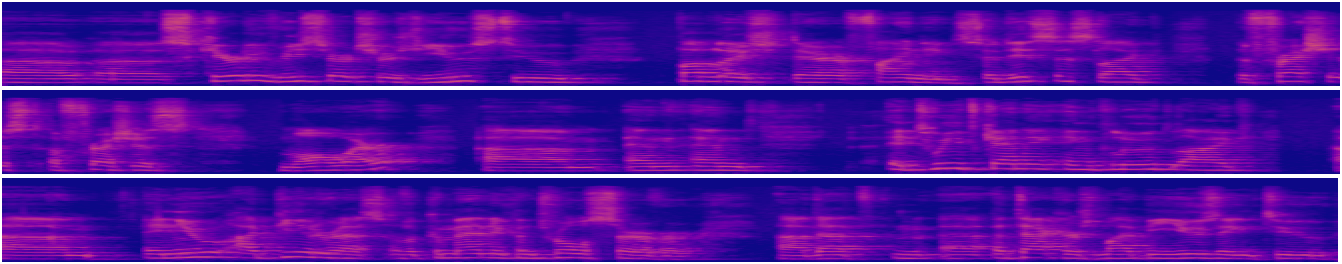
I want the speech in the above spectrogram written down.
uh, uh, security researchers use to publish their findings. So this is like the freshest of freshest malware. Um, and, and a tweet can include like um, a new IP address of a command and control server uh, that mm, uh, attackers might be using to,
